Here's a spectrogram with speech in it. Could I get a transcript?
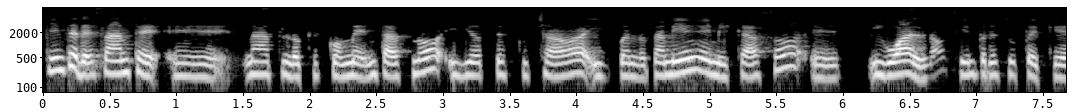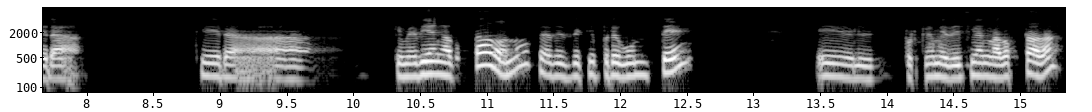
Qué interesante, eh, Nat, lo que comentas, ¿no? Y yo te escuchaba y bueno, también en mi caso, eh, igual, ¿no? Siempre supe que era, que era, que me habían adoptado, ¿no? O sea, desde que pregunté el, por qué me decían adoptada,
